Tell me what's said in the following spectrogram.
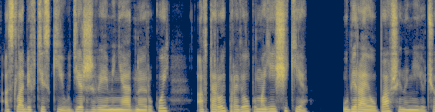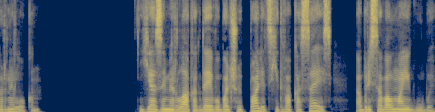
ослабив тиски, удерживая меня одной рукой, а второй провел по моей щеке, убирая упавший на нее черный локон. Я замерла, когда его большой палец, едва касаясь, обрисовал мои губы.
